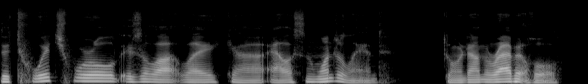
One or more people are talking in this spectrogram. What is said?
the Twitch world is a lot like uh, Alice in Wonderland, going down the rabbit hole.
